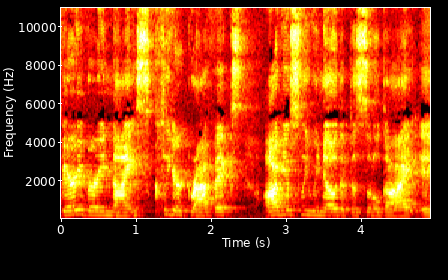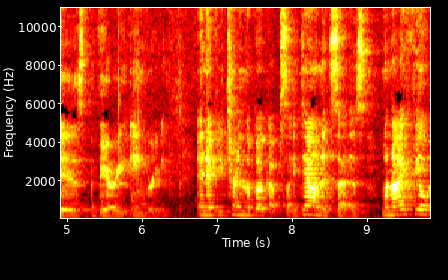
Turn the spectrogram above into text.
very, very nice, clear graphics. Obviously, we know that this little guy is very angry. And if you turn the book upside down, it says, when I feel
